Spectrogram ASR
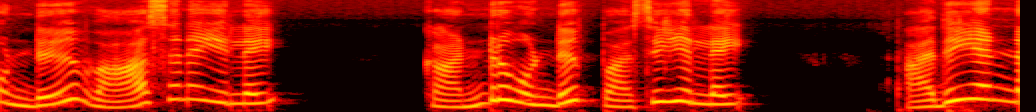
உண்டு வாசனை இல்லை. கன்று உண்டு பசி இல்லை. அது என்ன?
